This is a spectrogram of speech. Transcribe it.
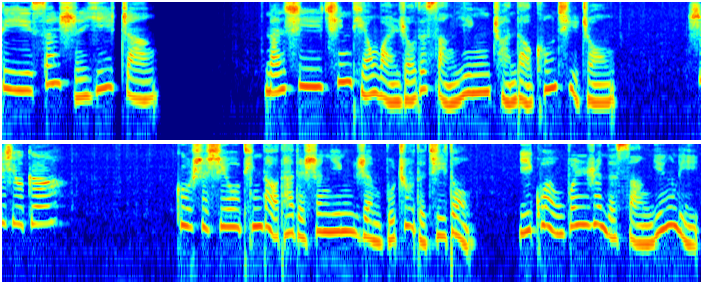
第三十一章，南希清甜婉柔的嗓音传到空气中。世修哥，顾世修听到他的声音，忍不住的激动，一贯温润的嗓音里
